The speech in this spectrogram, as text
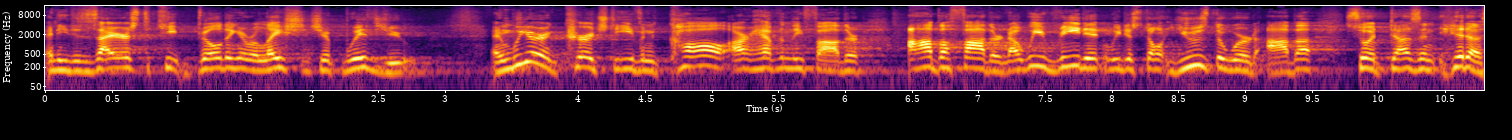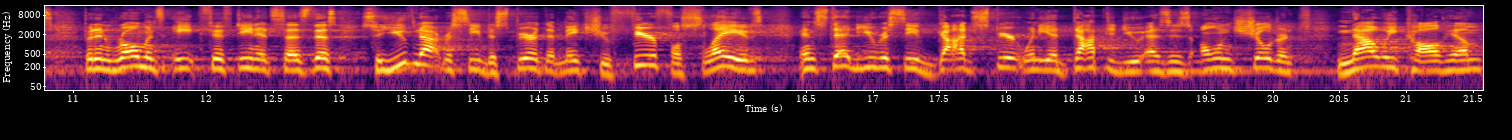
and He desires to keep building a relationship with you. And we are encouraged to even call our Heavenly Father Abba Father. Now we read it and we just don't use the word Abba, so it doesn't hit us. But in Romans 8:15 it says this, so you've not received a spirit that makes you fearful slaves. Instead, you received God's spirit when he adopted you as his own children. Now we call him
